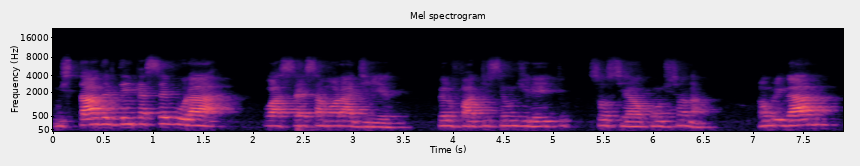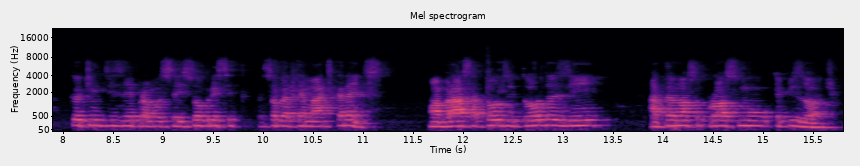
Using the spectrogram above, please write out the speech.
O Estado ele tem que assegurar o acesso à moradia, pelo fato de ser um direito social constitucional. Então, obrigado. O que eu tinha que dizer para vocês sobre, esse, sobre a temática era isso. Um abraço a todos e todas e até o nosso próximo episódio.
